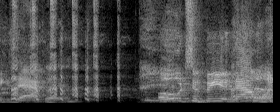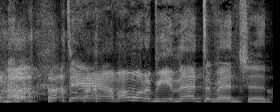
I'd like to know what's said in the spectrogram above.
Exactly. oh, to be in that one, huh? Damn, I want to be in that dimension.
